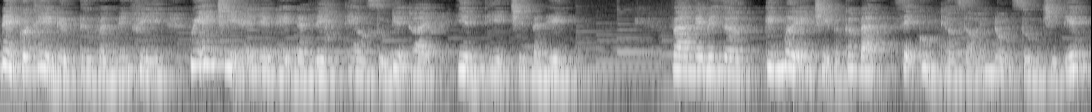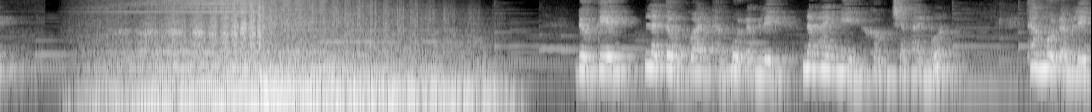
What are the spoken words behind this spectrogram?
Để có thể được tư vấn miễn phí, quý anh chị hãy liên hệ đặt lịch theo số điện thoại hiển thị trên màn hình. Và ngay bây giờ, kính mời anh chị và các bạn sẽ cùng theo dõi nội dung chi tiết. Đầu tiên là tổng quan tháng 1 âm lịch năm 2021. Tháng 1 âm lịch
